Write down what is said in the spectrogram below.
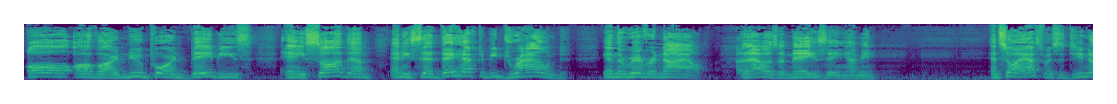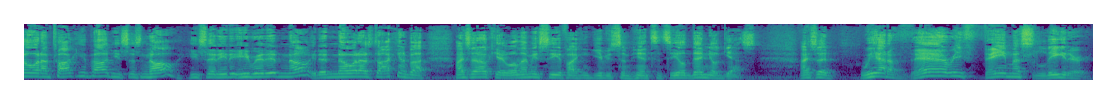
all of our newborn babies and he saw them and he said they have to be drowned in the river Nile. That was amazing. I mean, and so I asked him, I said, Do you know what I'm talking about? He says, No. He said he, he really didn't know. He didn't know what I was talking about. I said, Okay, well, let me see if I can give you some hints and see, then you'll guess. I said, We had a very famous leader.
